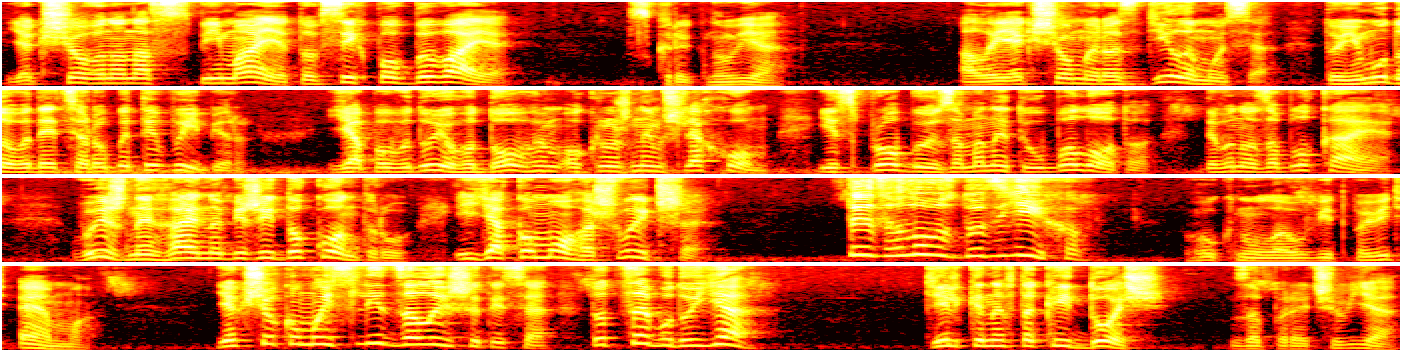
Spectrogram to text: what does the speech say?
Якщо воно нас спіймає, то всіх повбиває. скрикнув я. Але якщо ми розділимося, то йому доведеться робити вибір. Я поведу його довгим окружним шляхом і спробую заманити у болото, де воно заблукає. Ви ж негайно біжіть до контуру і якомога швидше. Ти з глузду з'їхав. гукнула у відповідь Емма. Якщо комусь слід залишитися, то це буду я. Тільки не в такий дощ, заперечив я,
